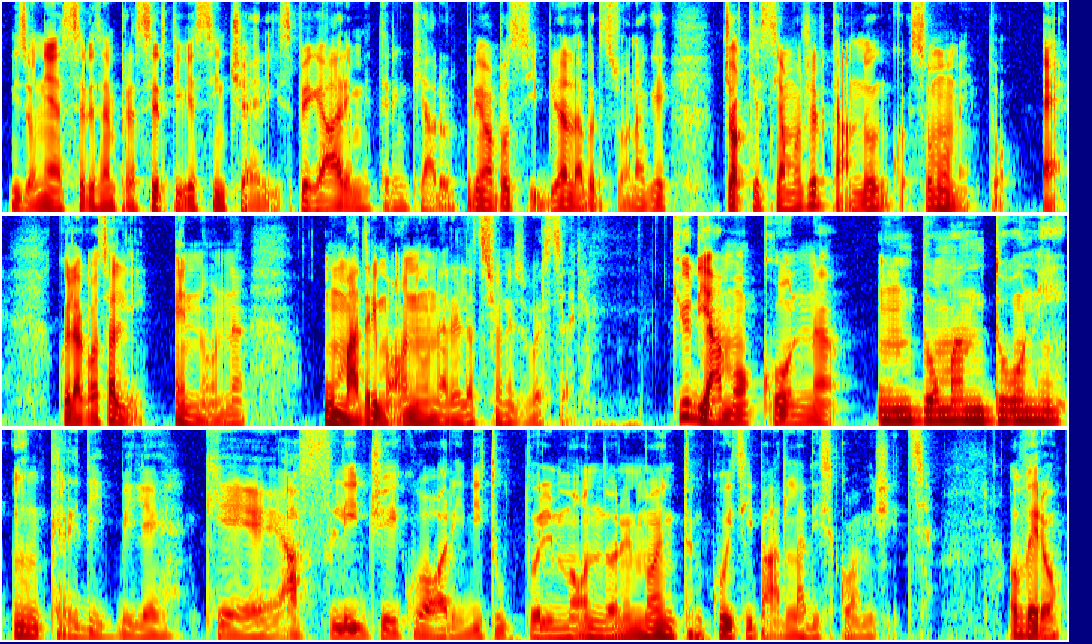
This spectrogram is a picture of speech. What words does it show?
Bisogna essere sempre assertivi e sinceri, spiegare e mettere in chiaro il prima possibile alla persona che ciò che stiamo cercando in questo momento è quella cosa lì e non un matrimonio, una relazione super seria. Chiudiamo con un domandone incredibile che affligge i cuori di tutto il mondo nel momento in cui si parla di scoamicizia. Ovvero,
